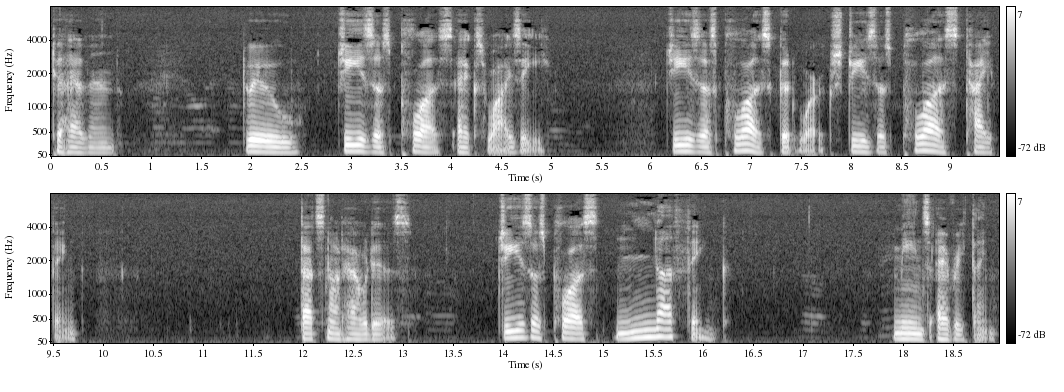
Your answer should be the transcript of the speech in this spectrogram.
to heaven through Jesus plus XYZ. Jesus plus good works. Jesus plus tithing. That's not how it is. Jesus plus nothing means everything.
